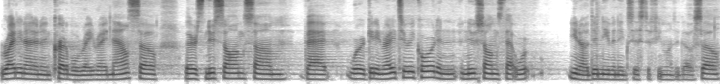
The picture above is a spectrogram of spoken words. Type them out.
writing at an incredible rate right now. So there's new songs um, that we're getting ready to record, and new songs that were, you know, didn't even exist a few months ago. So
